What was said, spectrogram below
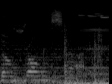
the wrong side.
